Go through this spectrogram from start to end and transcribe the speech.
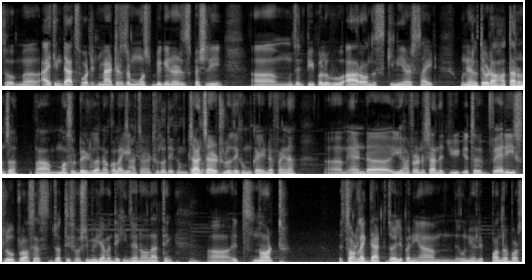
so I think that's what it matters र मोस्ट बिगिनर्स स्पेसली हुन्छ नि people who are on the skinnier side उनीहरूलाई त्यो एउटा हतार हुन्छ मसल बिल्ड गर्नको लागि। ठुलो देखौँ चार चार ठुलो देखौँ काइन्ड अफ होइन? And you have to understand that you it's a very slow process जति सोसियल मिडियामा देखिन्छ and all that thing it's not it's not like that जहिले पनि उनीहरूले पन्ध्र वर्ष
